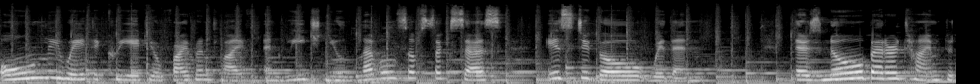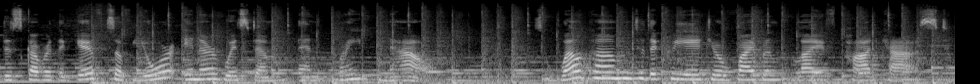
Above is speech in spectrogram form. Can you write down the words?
only way to create your vibrant life and reach new levels of success is to go within. There's no better time to discover the gifts of your inner wisdom than right now. So, welcome to the Create Your Vibrant Life podcast.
